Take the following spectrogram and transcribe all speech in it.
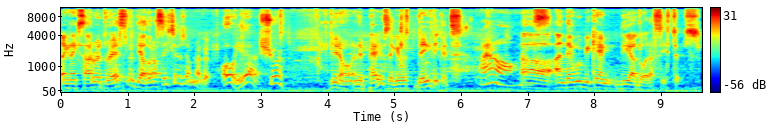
like next Saturday dress, like the Adora sisters? I'm like, oh yeah, sure. You know, and they pay us, they gave us plane tickets. Wow. Nice. Uh, and then we became the Adora Sisters.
